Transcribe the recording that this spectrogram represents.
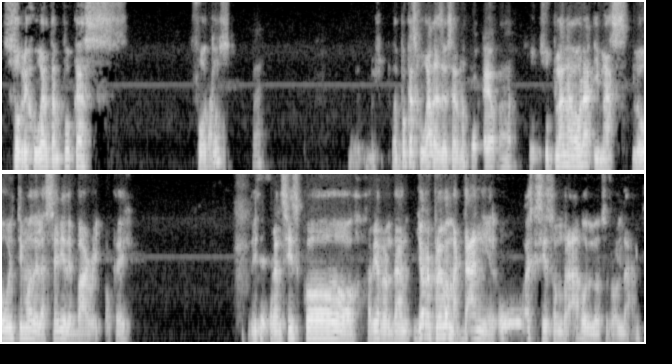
sobre jugar tan pocas fotos. Ah. Pocas jugadas debe ser, ¿no? creo. Su, plan ahora y más. Lo último de la serie de Barry, ¿ok? Dice Francisco Javier Roldán. Yo repruebo a McDaniel. Uh, es que sí son bravos los Roldán.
